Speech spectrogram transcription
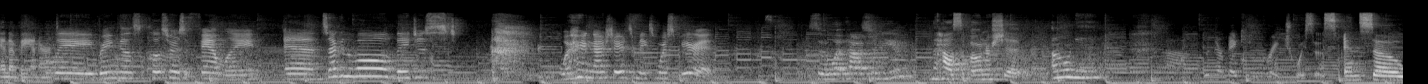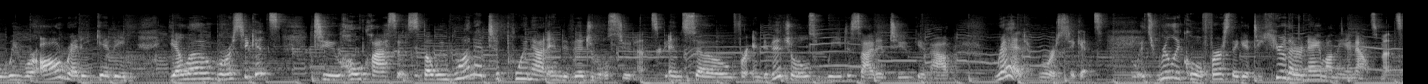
and a banner. They bring us closer as a family, and second of all, they just wearing our shirts makes more spirit. So what house are you? The House of Ownership. Own it. Making great choices. And so we were already giving yellow ROARS tickets to whole classes, but we wanted to point out individual students. And so for individuals, we decided to give out red ROARS tickets. It's really cool. First, they get to hear their name on the announcements,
